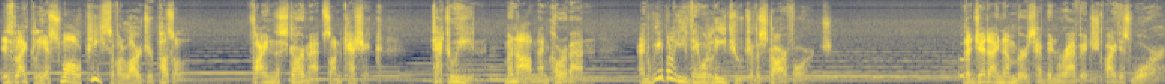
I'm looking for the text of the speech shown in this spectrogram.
is likely a small piece of a larger puzzle. Find the star maps on Kashyyyk, Tatooine, Manaan, and Korriban, and we believe they will lead you to the Star Forge. The Jedi numbers have been ravaged by this war,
